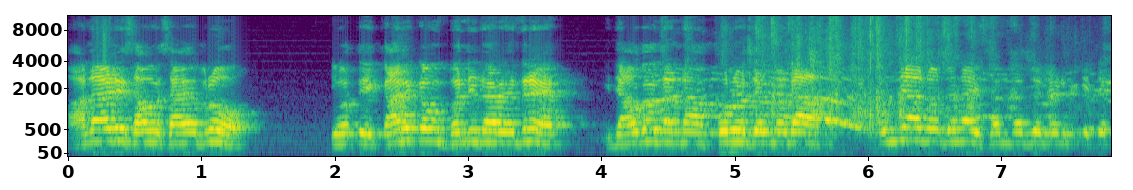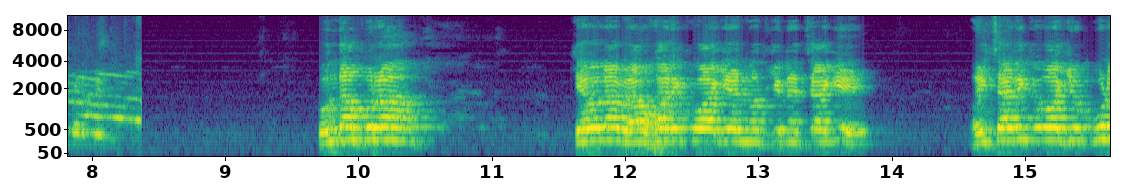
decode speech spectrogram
ಅಲಾಡಿ ಸಾವು ಸಾಹೇಬರು ಇವತ್ತು ಈ ಕಾರ್ಯಕ್ರಮಕ್ಕೆ ಬಂದಿದ್ದಾರೆ ಅಂದ್ರೆ ಇದ್ಯಾವುದೋ ನನ್ನ ಪೂರ್ವ ಜನ್ಮದ ಜನ ಈ ಸಂದರ್ಭದಲ್ಲಿ ಹೇಳಲಿಕ್ಕೆ ಇಷ್ಟಪಡ್ತೀನಿ. ಕುಂದಾಪುರ ಕೇವಲ ವ್ಯಾವಹಾರಿಕವಾಗಿ ಅನ್ನೋದಕ್ಕಿಂತ ಹೆಚ್ಚಾಗಿ ವೈಚಾರಿಕವಾಗಿಯೂ ಕೂಡ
